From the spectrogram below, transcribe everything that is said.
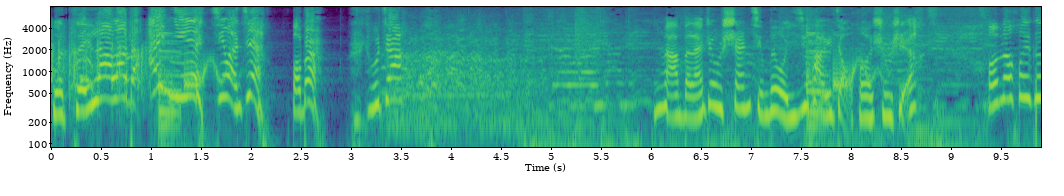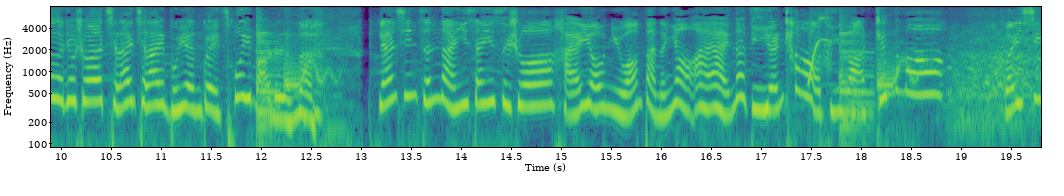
我贼拉拉的爱你，今晚见，宝贝儿，如家。你妈，本来这种煽情被我一句话给搅和了，是不是？我们的辉哥哥就说：“起来起来，不愿跪，搓衣板的人们。”良心怎暖？一三一四说：“还有女王版的要爱爱，那比原唱好听啊，真的吗？”维新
